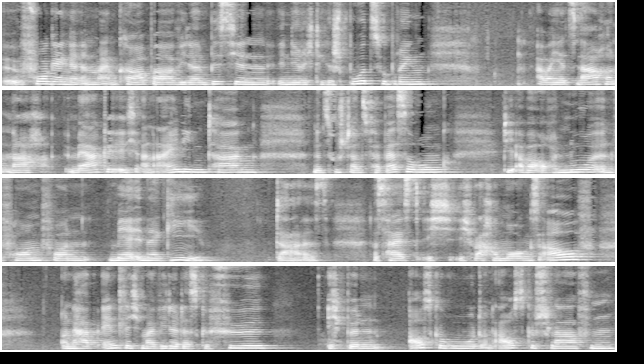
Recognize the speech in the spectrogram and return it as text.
äh, Vorgänge in meinem Körper wieder ein bisschen in die richtige Spur zu bringen. Aber jetzt nach und nach merke ich an einigen Tagen eine Zustandsverbesserung die aber auch nur in Form von mehr Energie da ist. Das heißt, ich, ich wache morgens auf und habe endlich mal wieder das Gefühl, ich bin ausgeruht und ausgeschlafen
